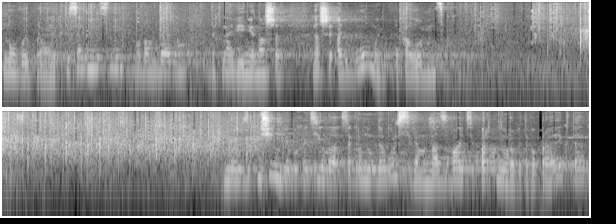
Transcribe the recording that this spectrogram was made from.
новые проекты совместные. Мы вам дарим вдохновение, наши, наши альбомы о Но в заключение я бы хотела с огромным удовольствием назвать партнеров этого проекта,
